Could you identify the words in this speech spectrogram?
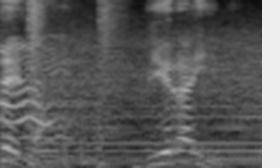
Stella, Birraim.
